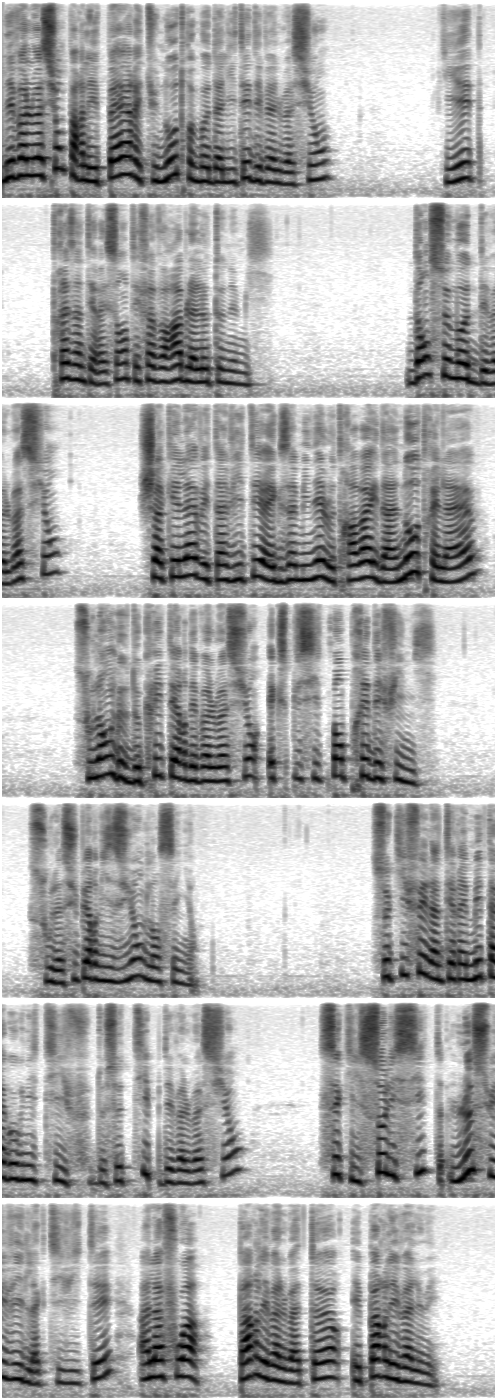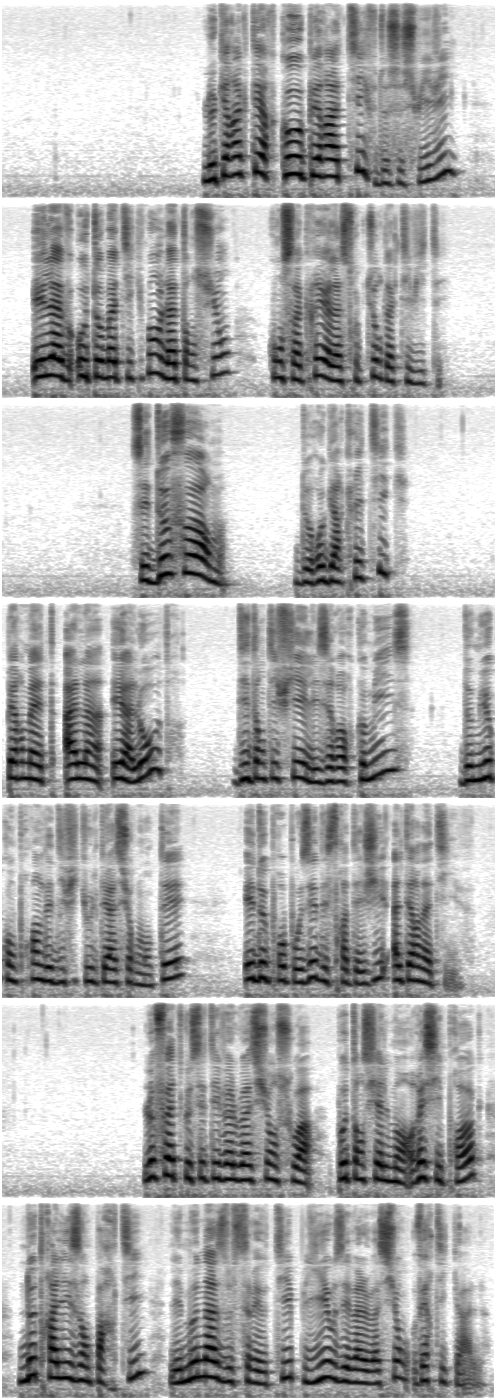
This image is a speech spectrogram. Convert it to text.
L'évaluation par les pairs est une autre modalité d'évaluation qui est très intéressante et favorable à l'autonomie. Dans ce mode d'évaluation, chaque élève est invité à examiner le travail d'un autre élève sous l'angle de critères d'évaluation explicitement prédéfinis, sous la supervision de l'enseignant. Ce qui fait l'intérêt métacognitif de ce type d'évaluation, c'est qu'il sollicite le suivi de l'activité à la fois par l'évaluateur et par l'évalué. Le caractère coopératif de ce suivi élève automatiquement l'attention consacrée à la structure de l'activité. Ces deux formes de regard critique permettent à l'un et à l'autre d'identifier les erreurs commises, de mieux comprendre les difficultés à surmonter et de proposer des stratégies alternatives. Le fait que cette évaluation soit potentiellement réciproque neutralise en partie les menaces de stéréotypes liées aux évaluations verticales.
